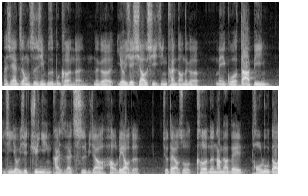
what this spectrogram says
那现在这种事情不是不可能，那个有一些消息已经看到，那个美国大兵已经有一些军营开始在吃比较好料的。就代表说，可能他们要被投入到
